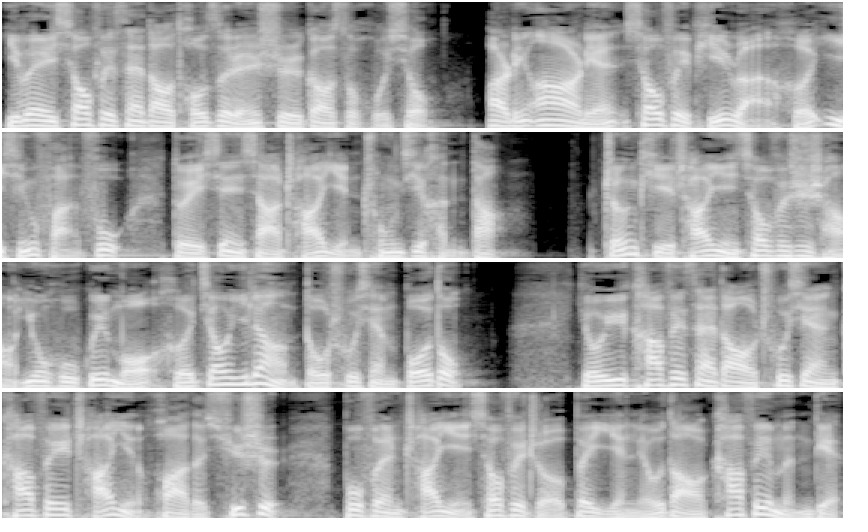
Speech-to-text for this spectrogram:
一位消费赛道投资人士告诉虎嗅。二零二二年消费疲软和疫情反复对线下茶饮冲击很大，整体茶饮消费市场用户规模和交易量都出现波动。由于咖啡赛道出现咖啡茶饮化的趋势，部分茶饮消费者被引流到咖啡门店。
